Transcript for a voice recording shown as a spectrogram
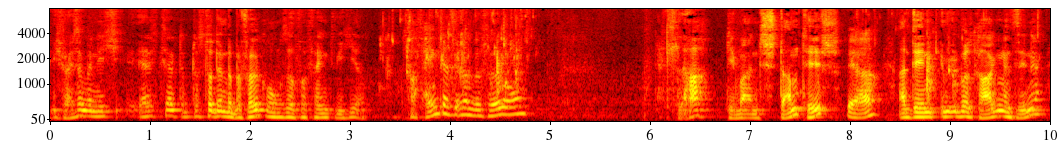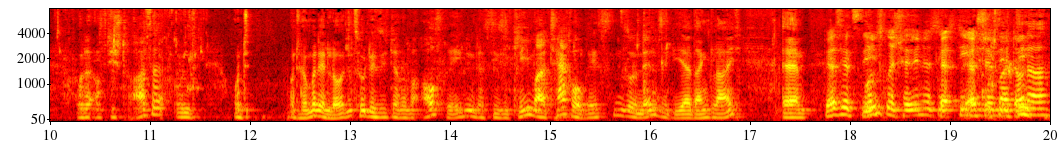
Ich weiß aber nicht, ehrlich gesagt, ob das dort in der Bevölkerung so verfängt wie hier. Verfängt das in der Bevölkerung? Ja klar, geh mal an den Stammtisch, ja. an den im übertragenen Sinne oder auf die Straße und, und, und hör mal den Leuten zu, die sich darüber aufregen, dass diese Klimaterroristen, so nennen sie die ja dann gleich, ähm, Wer ist jetzt die? Unsere schöne Sixtinische Madonna.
